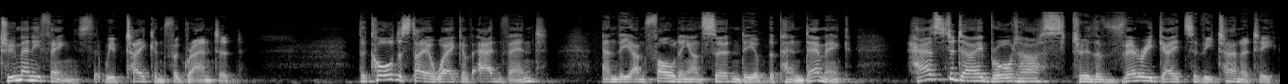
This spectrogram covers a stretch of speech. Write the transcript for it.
too many things that we've taken for granted. The call to stay awake of Advent and the unfolding uncertainty of the pandemic has today brought us to the very gates of eternity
